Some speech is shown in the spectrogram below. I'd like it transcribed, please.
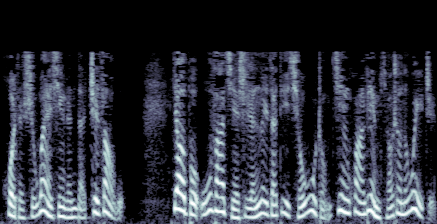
或者是外星人的制造物，要不无法解释人类在地球物种进化链条上的位置。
